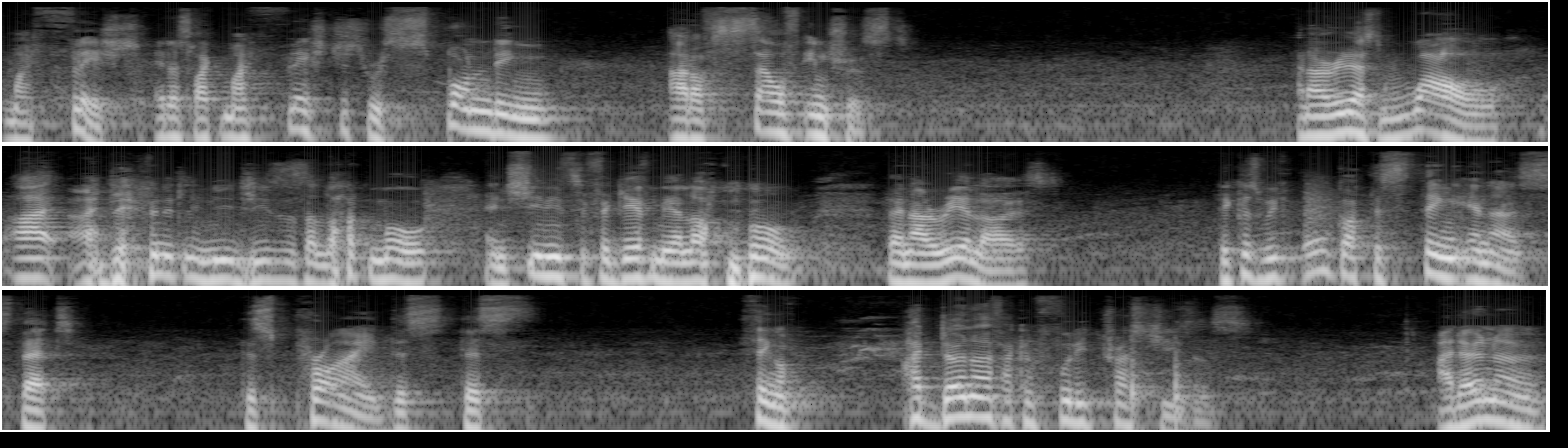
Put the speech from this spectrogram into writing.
my flesh. It is like my flesh just responding out of self interest. And I realized, wow, I, I definitely need Jesus a lot more, and she needs to forgive me a lot more than I realized. Because we've all got this thing in us that this pride, this, this thing of, I don't know if I can fully trust Jesus. I don't know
